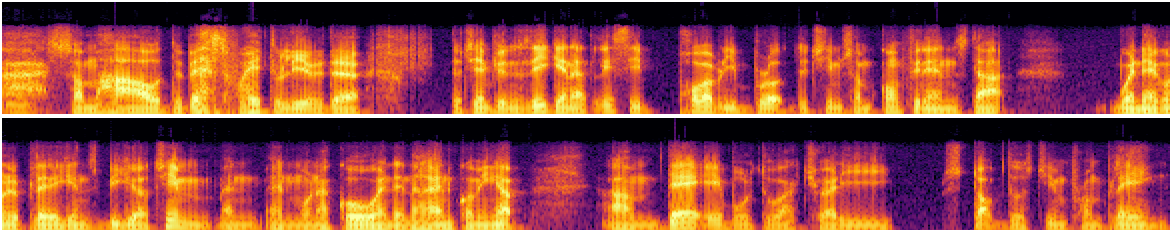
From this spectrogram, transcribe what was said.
uh, somehow the best way to leave the the Champions League, and at least it probably brought the team some confidence that when they're going to play against bigger team and, and Monaco and then Rennes coming up, um, they're able to actually stop those teams from playing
